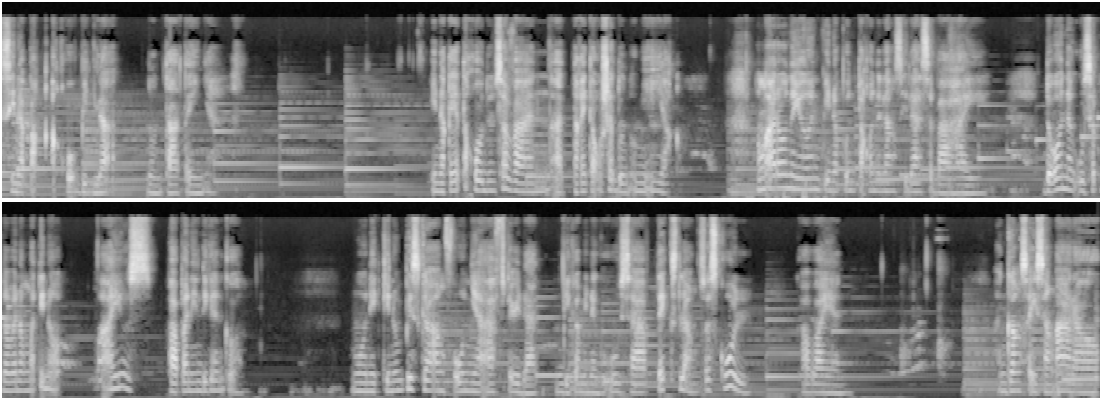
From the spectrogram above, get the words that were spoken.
Sinapak ako bigla nung tatay niya. Inakyat ako dun sa van at nakita ko siya dun umiiyak. Nung araw na yun, pinapunta ko na lang sila sa bahay. Doon, nag-usap naman ng matino. Maayos, papanindigan ko. Ngunit kinumpis ka ang phone niya after that. Hindi kami nag-uusap. Text lang sa school. Kawayan. Hanggang sa isang araw,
